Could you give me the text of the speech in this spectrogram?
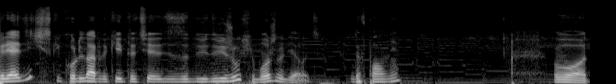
периодически кулинарные какие-то движухи можно делать. Да вполне. Вот.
